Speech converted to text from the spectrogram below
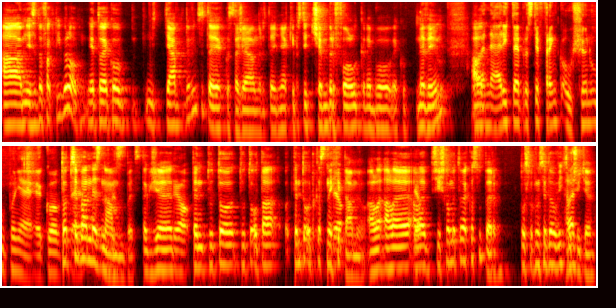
a mně se to fakt líbilo. Je to jako, já nevím, co to je jako za žánr, to je nějaký prostě chamber folk nebo jako nevím. Ale, ale ne, to je prostě Frank Ocean úplně. Jako to třeba neznám vůbec, takže ten, tuto, tuto ota, tento odkaz nechytám, jo. Jo. Ale, ale, jo. ale přišlo mi to jako super. Poslechnu si toho víc ale... určitě.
